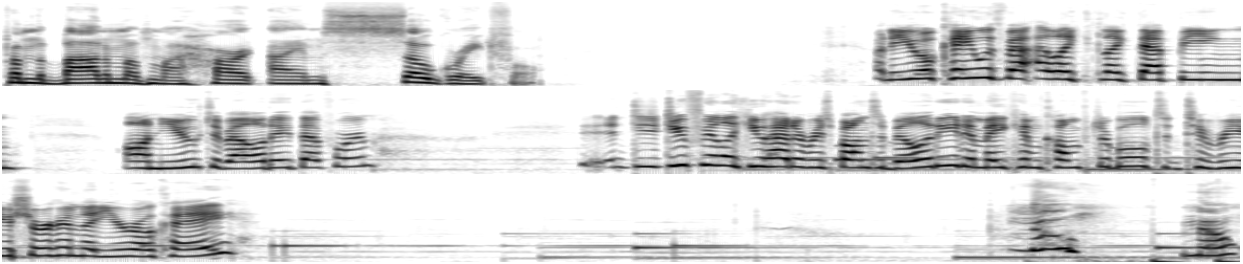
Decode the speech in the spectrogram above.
From the bottom of my heart, I am so grateful. And are you okay with that like like that being on you to validate that for him? Uh, Did you feel like you had a responsibility to make him comfortable, to, to reassure him that you're okay? No, no.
